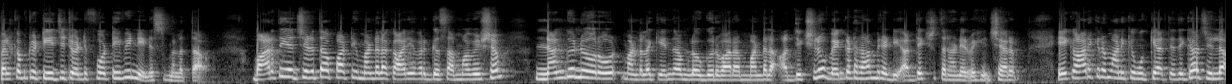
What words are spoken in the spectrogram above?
Welcome to TG twenty four TV నేను సుమలత. భారతీయ జనతా పార్టీ మండల కార్యవర్గ సమావేశం నంగునూరు మండల కేంద్రంలో గురువారం మండల అధ్యక్షులు వెంకటరామిరెడ్డి అధ్యక్షతన నిర్వహించారు. ఈ కార్యక్రమానికి ముఖ్య అతిథిగా జిల్లా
